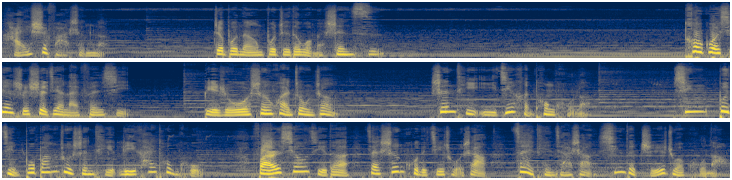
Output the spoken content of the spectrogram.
还是发生了。这不能不值得我们深思。透过现实事件来分析，比如身患重症，身体已经很痛苦了，心不仅不帮助身体离开痛苦，反而消极的在身苦的基础上再添加上新的执着苦恼，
